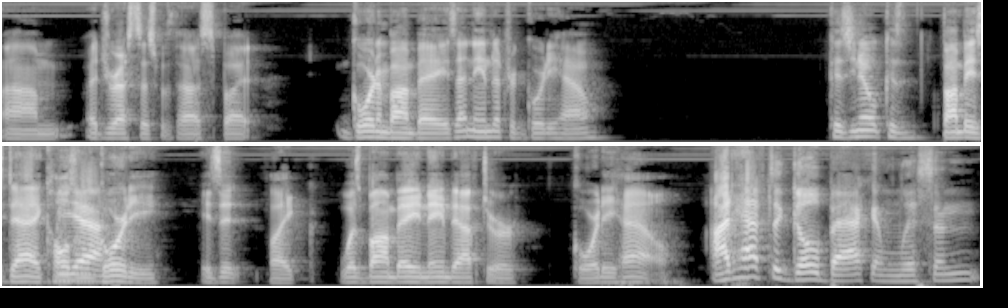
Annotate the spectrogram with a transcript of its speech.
um, addressed this with us, but Gordon Bombay is that named after Gordie Howe? Because you know, because Bombay's dad calls Yeah. him Gordy. Is it like was Bombay named after Gordie Howe? I'd have to go back and listen.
